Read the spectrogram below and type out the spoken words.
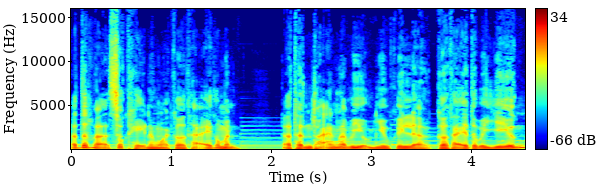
Đó tức là xuất hiện ở ngoài cơ thể của mình. Đó thỉnh thoảng là ví dụ nhiều khi là cơ thể tôi bị dị ứng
